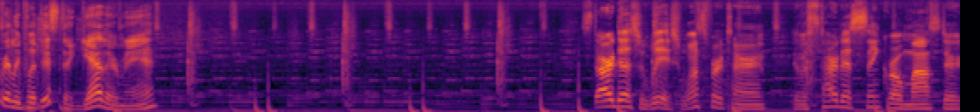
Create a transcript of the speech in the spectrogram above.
really put this together, man. Stardust Wish. Once per turn, if a Stardust Synchro monster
